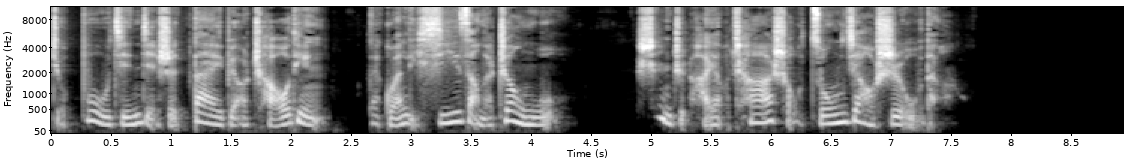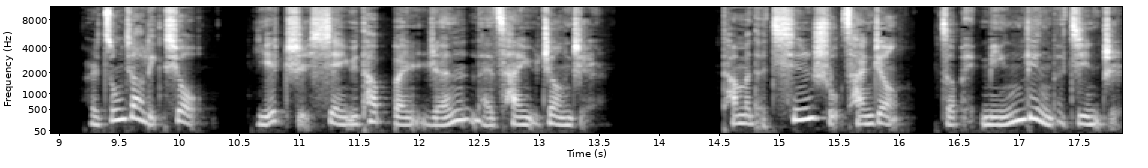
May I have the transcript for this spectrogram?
就不仅仅是代表朝廷来管理西藏的政务，甚至还要插手宗教事务的。而宗教领袖也只限于他本人来参与政治，他们的亲属参政则被明令的禁止。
